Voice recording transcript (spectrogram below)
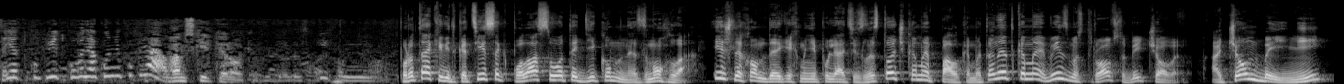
Та я таку квітку вона не купляла. Вам скільки років? Проте квітка цісик поласувати діком не змогла. І шляхом деяких маніпуляцій з листочками, палками та нитками він змайстрував собі човен. А чом би й ні?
